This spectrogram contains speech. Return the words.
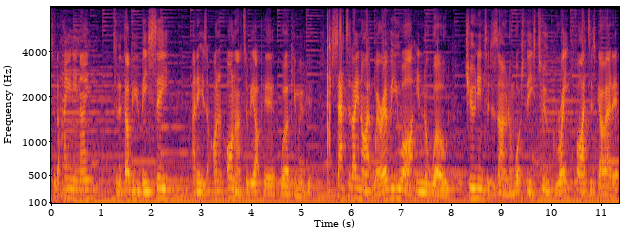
to the Haney name, to the WBC, and it is an honour to be up here working with you. Saturday night, wherever you are in the world, tune into DAZN and watch these two great fighters go at it,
